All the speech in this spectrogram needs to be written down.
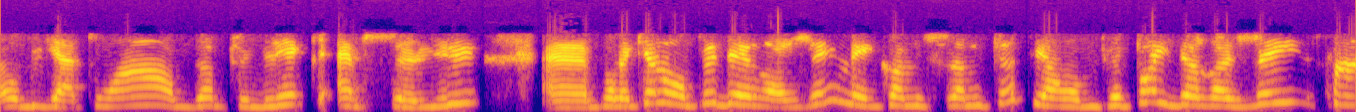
obligatoire de public absolu euh, pour lequel on peut déroger, mais comme somme toute, et on ne peut pas y déroger sans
